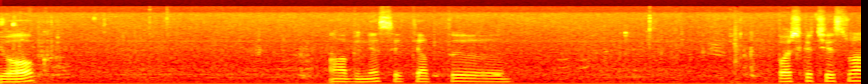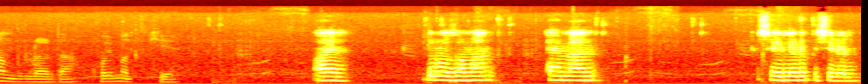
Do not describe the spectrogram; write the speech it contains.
yok. Abi ne set yaptın? Başka chest var mı buralarda? Koymadık ki. Aynen. Dur o zaman hemen şeyleri pişirelim.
